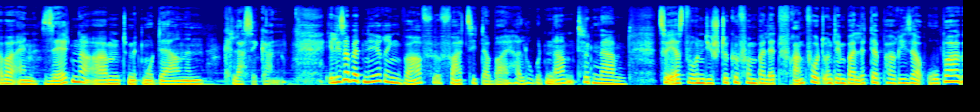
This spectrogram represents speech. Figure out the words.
aber ein seltener Abend mit modernen Klassikern. Elisabeth Nehring war für Fazit dabei. Hallo, guten Abend. Guten Abend. Zuerst wurden die Stücke vom Ballett Frankfurt Frankfurt und dem Ballett der Pariser Oper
